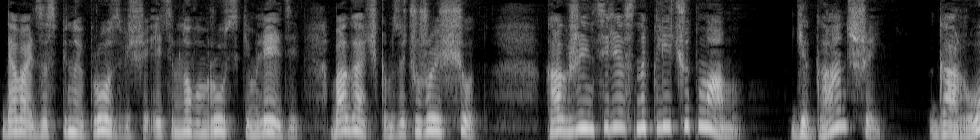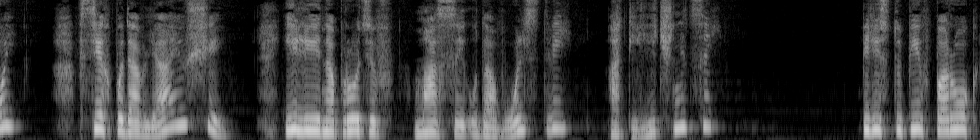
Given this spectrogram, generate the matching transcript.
давать за спиной прозвище этим новым русским леди, богачкам за чужой счет, как же интересно кличут маму! Гигантшей? Горой? Всех подавляющей? Или, напротив, массой удовольствий? Отличницей? Переступив порог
